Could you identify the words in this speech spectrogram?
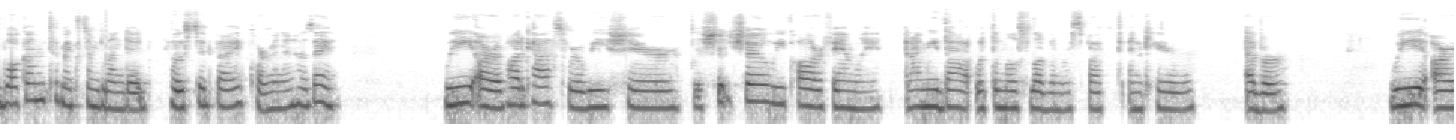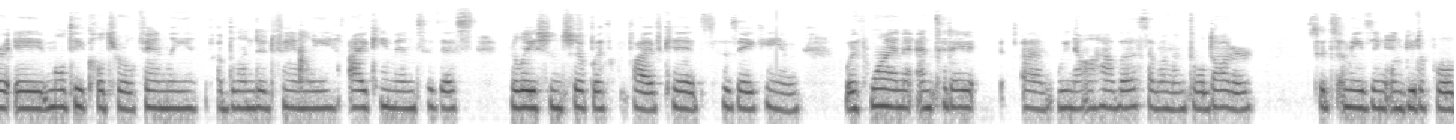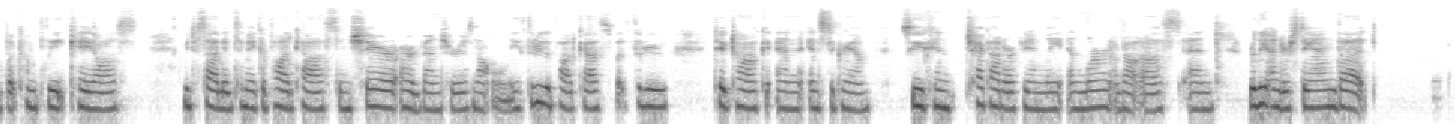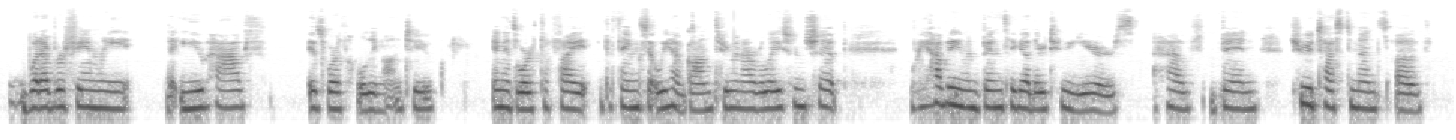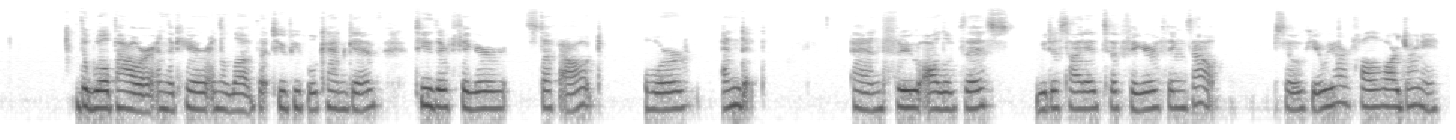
Welcome to Mixed and Blended, hosted by Corman and Jose. We are a podcast where we share the shit show we call our family, and I mean that with the most love and respect and care ever. We are a multicultural family, a blended family. I came into this relationship with five kids. Jose came with one, and today um, we now have a seven month old daughter. So it's amazing and beautiful, but complete chaos. We decided to make a podcast and share our adventures not only through the podcast, but through TikTok and Instagram. So you can check out our family and learn about us and really understand that whatever family that you have is worth holding on to and it's worth the fight. The things that we have gone through in our relationship we haven't even been together two years have been true testaments of the willpower and the care and the love that two people can give to either figure stuff out or end it. And through all of this, we decided to figure things out. So here we are, follow our journey.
